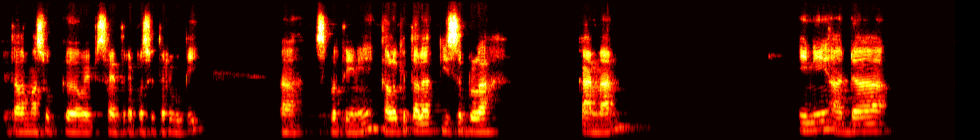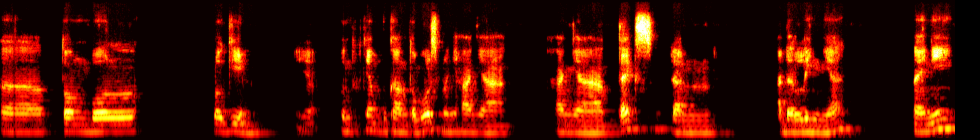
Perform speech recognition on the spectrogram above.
Kita masuk ke website repository UPI. Nah, seperti ini. Kalau kita lihat di sebelah kanan, ini ada uh, tombol login. Ya, bentuknya bukan tombol, sebenarnya hanya hanya teks dan ada linknya. Nah ini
